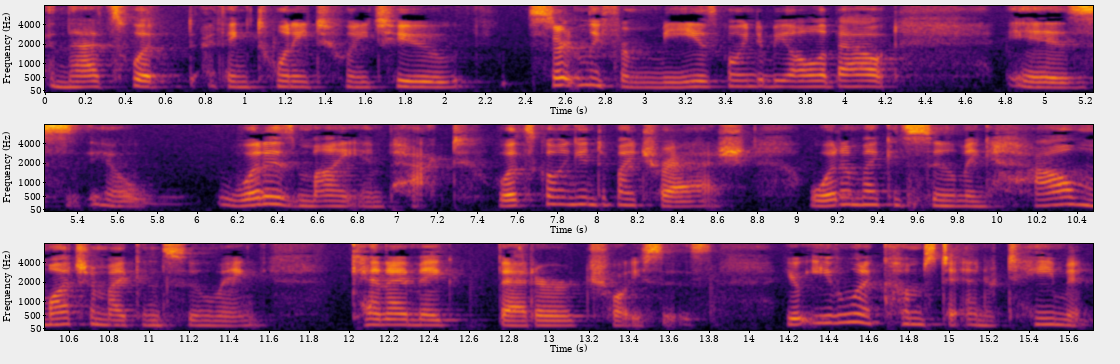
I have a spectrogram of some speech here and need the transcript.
And that's what I think 2022 certainly for me is going to be all about is, you know, what is my impact? What's going into my trash? What am I consuming? How much am I consuming? Can I make better choices? You know, even when it comes to entertainment,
